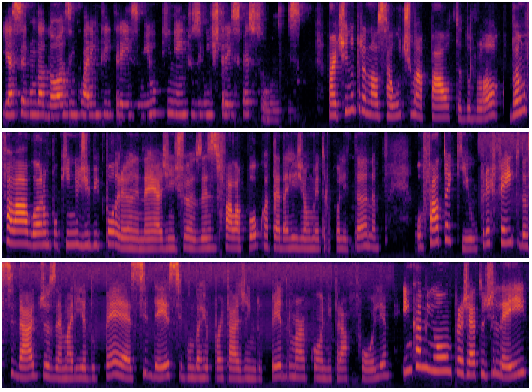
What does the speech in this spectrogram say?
e a segunda dose em 43.523 pessoas. Partindo para nossa última pauta do bloco, vamos falar agora um pouquinho de Biporã, né? A gente às vezes fala pouco até da região metropolitana. O fato é que o prefeito da cidade, José Maria do PSD, segundo a reportagem do Pedro Marconi para a Folha, encaminhou um projeto de lei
